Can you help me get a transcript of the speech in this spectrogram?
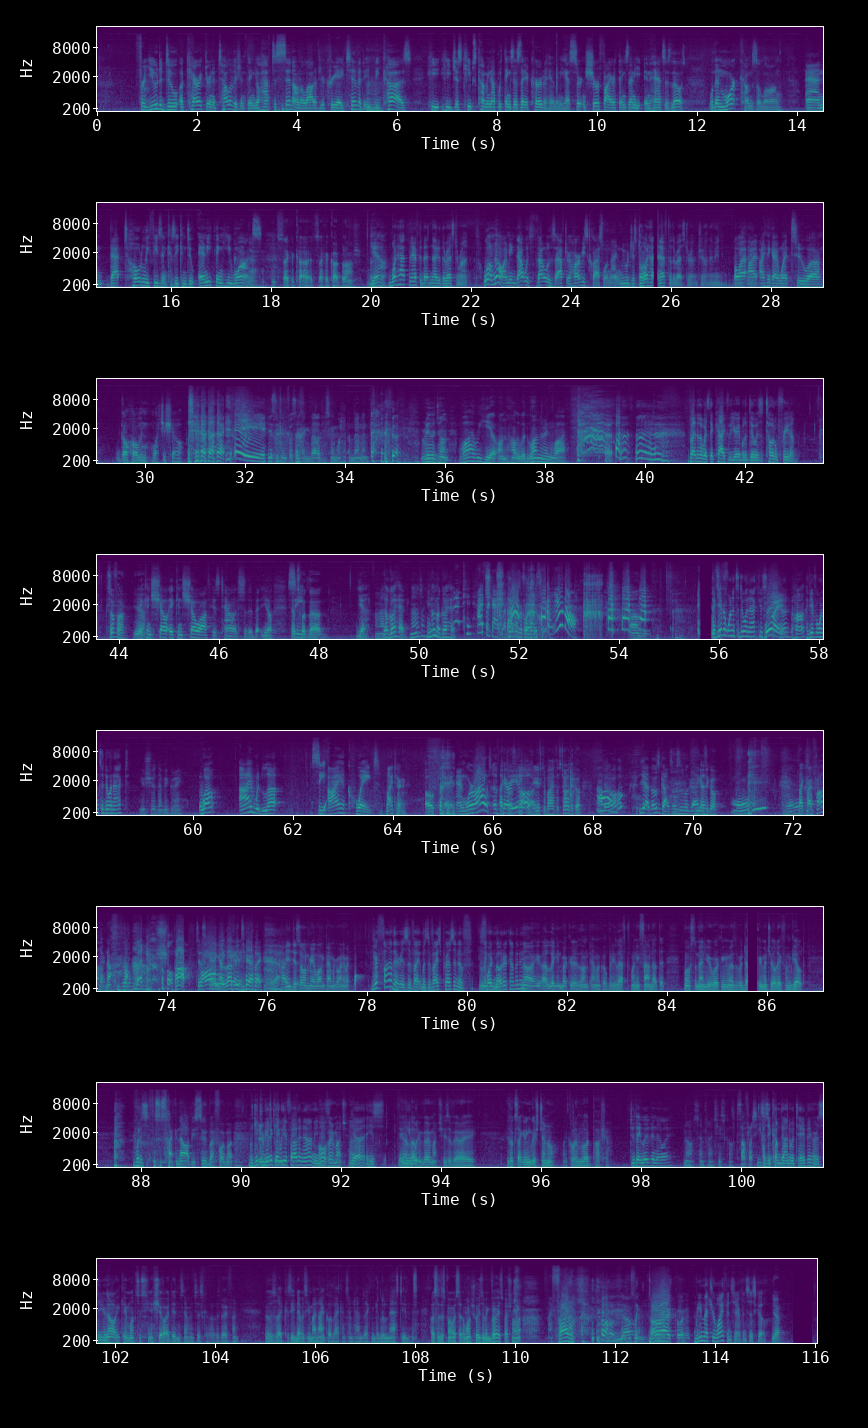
for you to do a character in a television thing, you'll have to sit on a lot of your creativity because he, he just keeps coming up with things as they occur to him. And he has certain surefire things, then he enhances those. Well, then Mork comes along, and that totally feeds in because he can do anything he Yeah, wants. it's like a car, it's like a carte blanche. Yeah. What happened after that night at the restaurant? Well, no, I mean, that was, that was after Harvey's class one night, and we were just Well, what happened after the restaurant, John? I mean, Oh, I, I, I think I went to uh, go home and watch a show. hey! He's looking for something valid. He's going, what happened then? And really, John, why are we here on Hollywood? Wondering why. But in other words, the character that you're able to do is total freedom. So far, yeah. It can show it can show off his talents to the be- you know. That's see, what the. Yeah. No, go ahead. No, it's okay. No, no, go ahead. I forgot what I remember from Um, Have you ever wanted to do an act yourself, Boy, John? huh? Have you ever wanted to do an act? you should. That'd be great. Well, I would love. See, I equate. My turn. Okay, and we're out of Like Perrier. those dolls water. you used to buy at the store. They go. No? Yeah, those guys, those little guys. You guys. guys go. like my father. No. Pop. Just kidding. I Only love you kidding. dearly. he disowned me a long time ago. Anyway. Your father is the vi- was the vice president of Ford Lincoln- Motor Company? No, he, uh, Lincoln Mercury a long time ago, but he left when he found out that most of the men he was working with were dying prematurely from guilt. What is, This is like now I'll be sued by Ford Motor. would you communicate with your father now? I mean, Oh, very much. Yeah, he's. Yeah, I he love him very much. He's a very. He looks like an English general. I call him Lord Pasha. Do they live in L.A.? No, San Francisco. San Francisco. Has he come down to a taping or to see your? No, he came once to see a show I did in San Francisco. It was very fun. It was like, because he'd never seen my nightclub act, and sometimes I can get a little nasty. And I s- I was at this point where I said, I want to show you something very special. I'm like, my father. Oh no. It's all right, go ahead. Well, you met your wife in San Francisco. Yeah.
